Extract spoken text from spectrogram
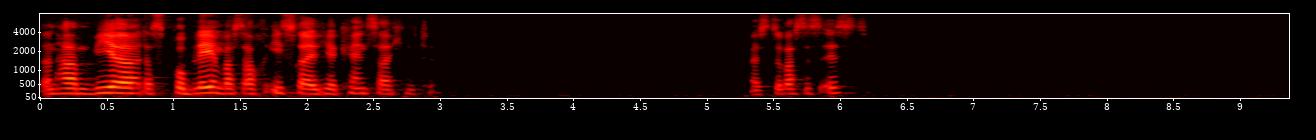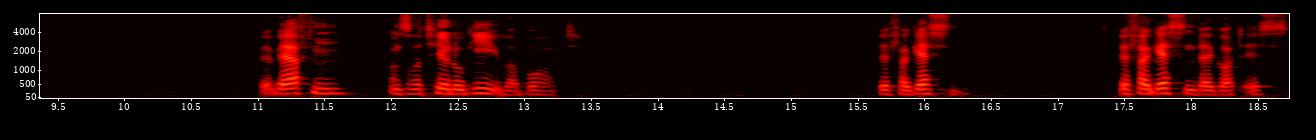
dann haben wir das Problem, was auch Israel hier kennzeichnete. Weißt du, was es ist? Wir werfen unsere Theologie über Bord. Wir vergessen. Wir vergessen, wer Gott ist.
